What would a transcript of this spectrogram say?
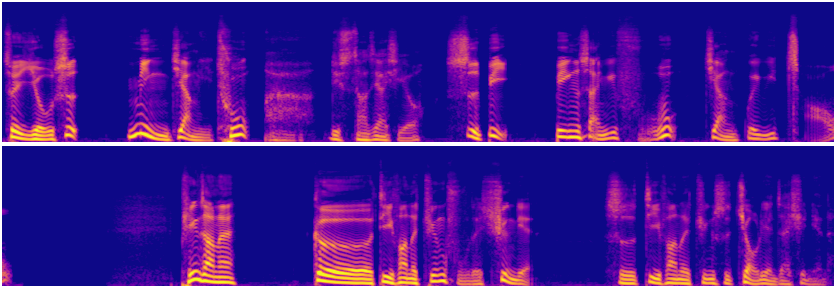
所以有事命将已出啊，历史上这样写哦：势必兵散于府，将归于朝。平常呢，各地方的军府的训练是地方的军事教练在训练的，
